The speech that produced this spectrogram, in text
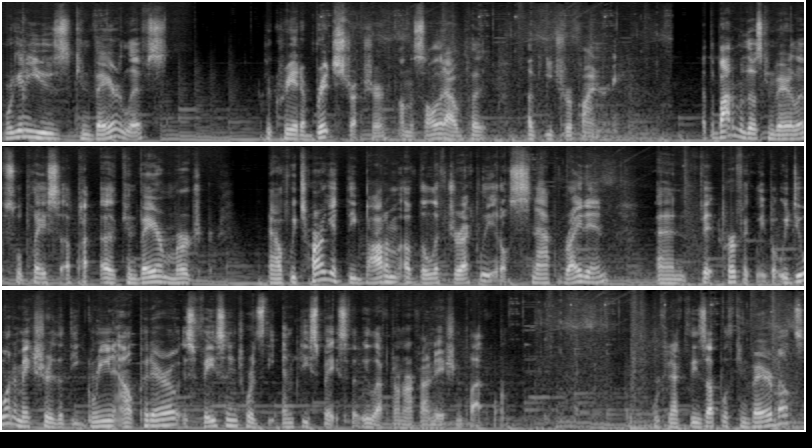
We're going to use conveyor lifts to create a bridge structure on the solid output of each refinery. At the bottom of those conveyor lifts, we'll place a, a conveyor merger. Now, if we target the bottom of the lift directly, it'll snap right in and fit perfectly, but we do want to make sure that the green output arrow is facing towards the empty space that we left on our foundation platform. We'll connect these up with conveyor belts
